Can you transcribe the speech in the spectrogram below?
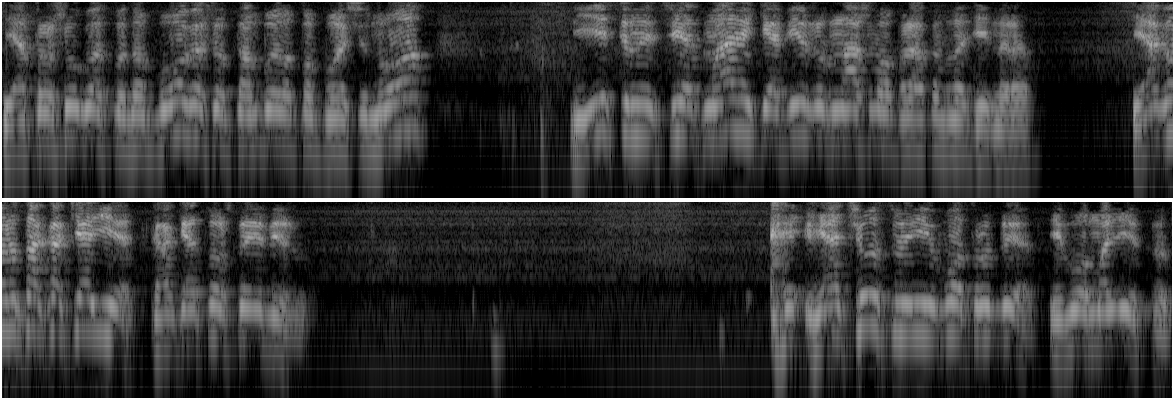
Я прошу Господа Бога, чтобы там было побольше. Но истинный свет маленький я вижу в нашего брата Владимира. Я говорю так, как я есть, как я то, что я вижу. Я чувствую его труды, его молитвы.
